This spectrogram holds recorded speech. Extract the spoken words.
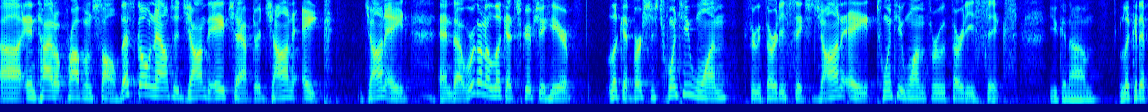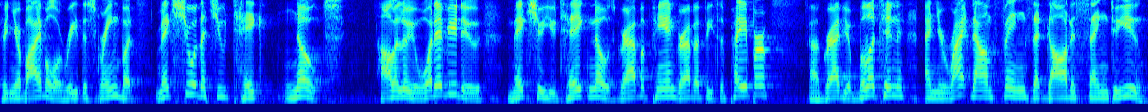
uh, entitled Problem Solved. Let's go now to John, the eighth chapter, John 8. John 8. And uh, we're going to look at scripture here. Look at verses 21 through 36. John 8, 21 through 36. You can um, look it up in your Bible or read the screen, but make sure that you take notes. Hallelujah. Whatever you do, make sure you take notes. Grab a pen, grab a piece of paper uh, grab your bulletin and you write down things that God is saying to you.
